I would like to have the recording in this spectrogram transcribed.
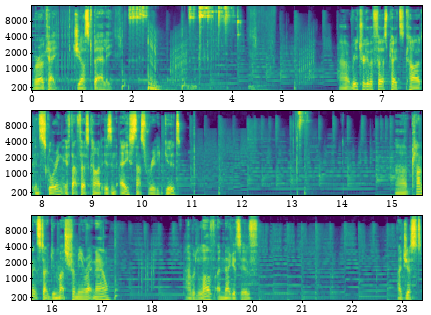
We're okay. Just barely. Uh, Retrigger the first played card in scoring. If that first card is an ace, that's really good. Uh, planets don't do much for me right now. I would love a negative. I just...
